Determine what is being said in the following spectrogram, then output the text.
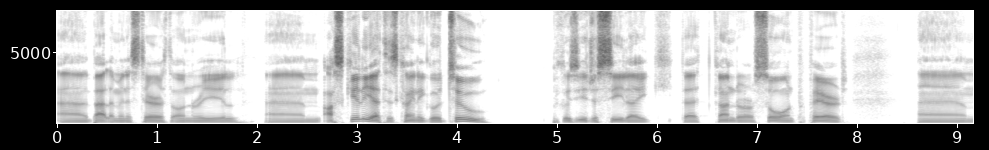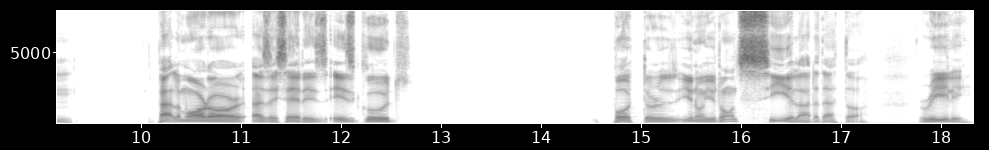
Uh, Battle of Minas Tirith, unreal. Um, Osgiliath is kind of good too, because you just see like that Gondor are so unprepared. Um, Battle of Mordor, as I said, is is good, but there, you know, you don't see a lot of that though. Really,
